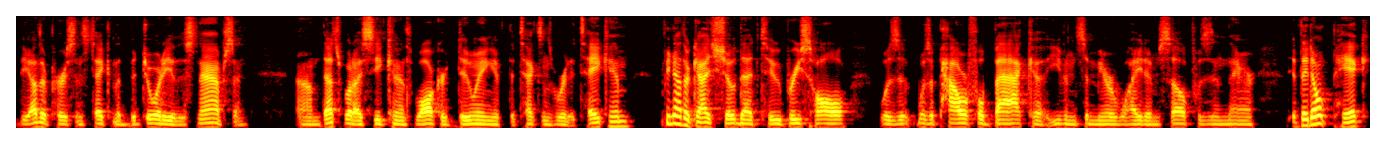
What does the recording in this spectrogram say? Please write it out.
the other person's taking the majority of the snaps and Um, that's what I see Kenneth Walker doing if the Texans were to take him. I mean, other guys showed that too. Breece Hall was a, was a powerful back. Uh, even Zamir White himself was in there. If they don't pick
